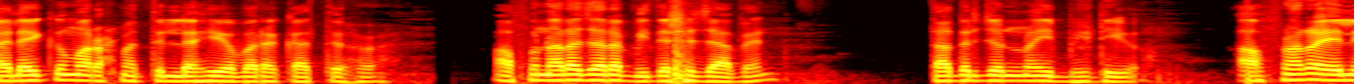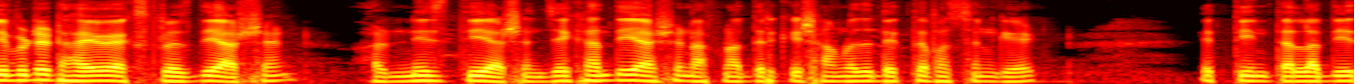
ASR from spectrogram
আলাইকুম রহমতুল্লাহি ওবরাকাতুহ আপনারা যারা বিদেশে যাবেন, তাদের জন্য এই ভিডিও। আপনারা এলিভেটেড হাইওয়ে এক্সপ্রেস দিয়ে আসেন আর নিচ দিয়ে আসেন। যেখান দিয়ে আসেন আপনাদেরকে সামনে যে দেখতে পাচ্ছেন গেট এই তিনতলা দিয়ে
